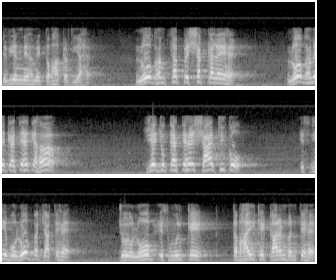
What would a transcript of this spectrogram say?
डिवीज़न ने हमें तबाह कर दिया है। लोग हम सब पे शक कर रहे हैं। लोग हमें कहते हैं कि हाँ, ये जो कहते हैं शायद ठीक हो। इसलिए वो लोग बच जाते हैं। जो लोग इस मुल्क के तबाही के कारण बनते हैं,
